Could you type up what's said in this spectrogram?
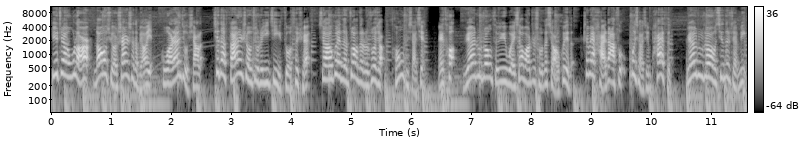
一阵吴老二脑血栓式的表演，果然就瞎了。现在反手就是一记左侧拳，小桂子撞在了桌角，从此下线。没错，原著中死于韦小宝之手的小桂子是被海大富不小心拍死的。原著中心思缜密、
